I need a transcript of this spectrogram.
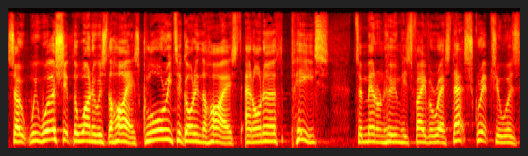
So we worship the one who is the highest. Glory to God in the highest, and on earth peace to men on whom his favor rests. That scripture was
